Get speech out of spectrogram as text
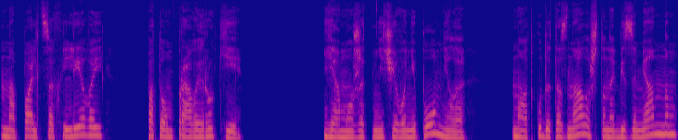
на пальцах левой, потом правой руки. Я, может, ничего не помнила, но откуда-то знала, что на безымянном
